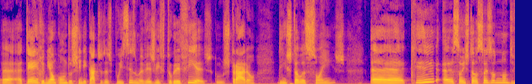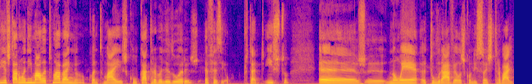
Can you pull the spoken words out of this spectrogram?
uh, até em reunião com um dos sindicatos das polícias, uma vez vi fotografias que mostraram de instalações Uh, que uh, são instalações onde não devia estar um animal a tomar banho, quanto mais colocar trabalhadores a fazê-lo. Portanto, isto uh, não é tolerável as condições de trabalho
